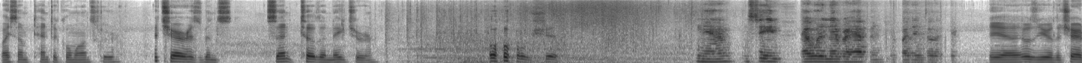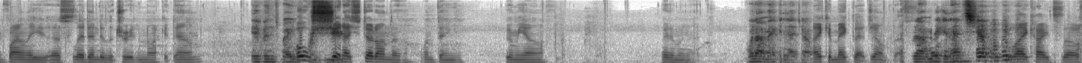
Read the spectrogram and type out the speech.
by some tentacle monster. The chair has been sent to the nature. Oh shit. Yeah. See, that would have never happened if I didn't throw that there. Yeah, it was you. The chair had finally uh, slid into the tree to knock it down. It's waiting Oh shit! I stood on the one thing. Threw me off. Wait a minute. We're not making that jump. I can make that jump. We're not making that jump. I like heights though.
